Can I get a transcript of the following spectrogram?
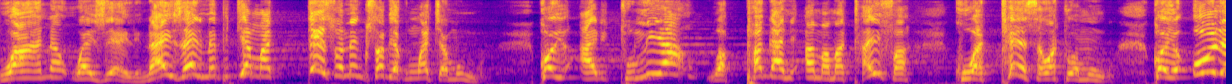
wana wa israeli. Na israeli imepitia mateso mengi kwa sababu ya kumwacha mungu. Kwa hiyo alitumia wapagani ama mataifa kuwatesa watu wa mungu. Kwa hiyo ule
